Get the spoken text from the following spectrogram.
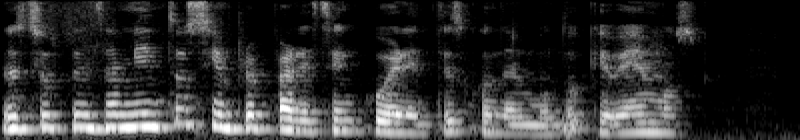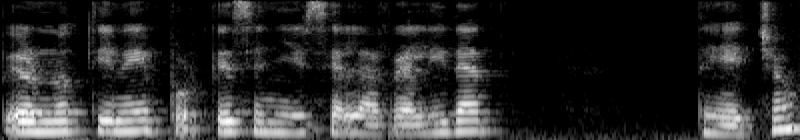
Nuestros pensamientos siempre parecen coherentes con el mundo que vemos, pero no tiene por qué ceñirse a la realidad. De hecho,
